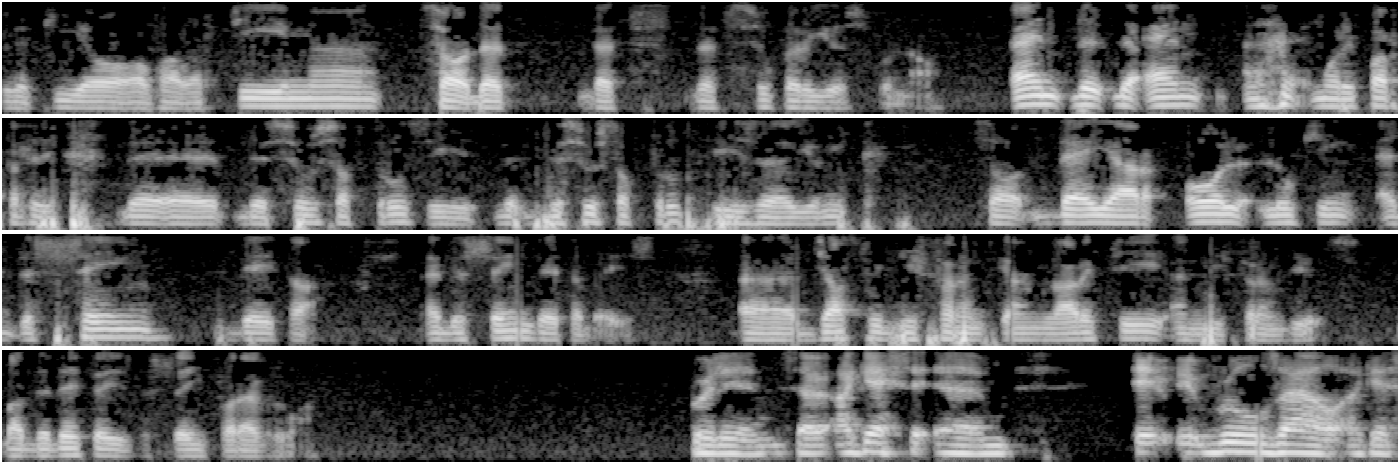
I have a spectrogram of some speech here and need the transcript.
to the PO of our team. So that that's that's super useful now. And the, the and more importantly, the the source of truth is the, the source of truth is uh, unique. So they are all looking at the same data, at the same database, uh, just with different granularity and different views. But the data is the same for everyone. Brilliant. So I guess it, um, it, it, rules out, I guess,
